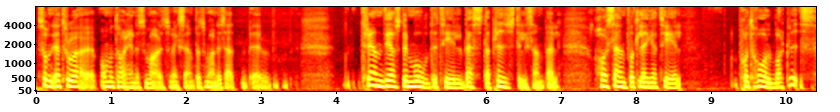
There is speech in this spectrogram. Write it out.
Som jag tror, om man tar Hennes Mauritz som exempel, som hade så här, eh, trendigaste mode till bästa pris till exempel, har sen fått lägga till på ett hållbart vis.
